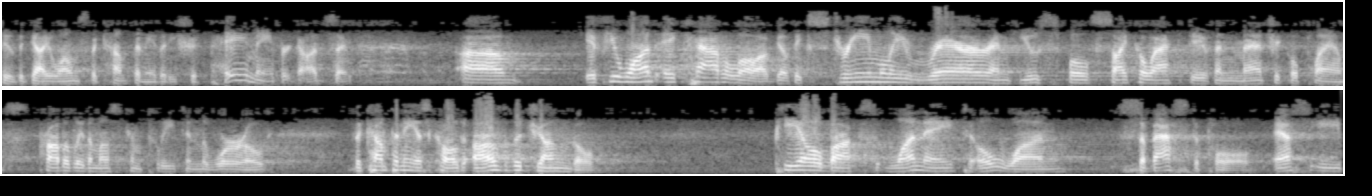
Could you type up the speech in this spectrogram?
to the guy who owns the company that he should pay me, for God's sake. Um, if you want a catalog of extremely rare and useful psychoactive and magical plants, probably the most complete in the world, the company is called Of the Jungle. P.O. Box 1801, Sebastopol, S-E-B-A-S-T-O-P-O-L,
